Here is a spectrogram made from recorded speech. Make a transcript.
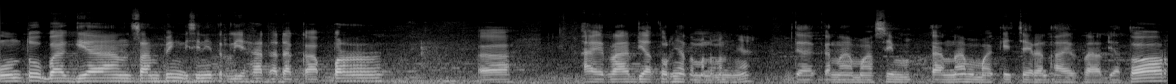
Untuk bagian samping di sini terlihat ada cover uh, air radiatornya teman-teman ya. Karena masih karena memakai cairan air radiator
